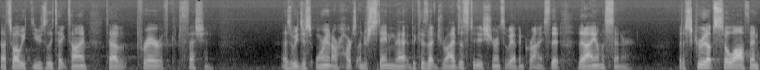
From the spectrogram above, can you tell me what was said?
That's why we usually take time to have a prayer of confession as we just orient our hearts understanding that because that drives us to the assurance that we have in Christ that, that I am a sinner, that I screw it up so often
